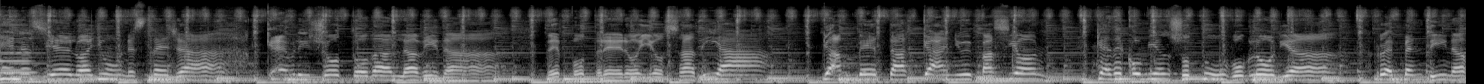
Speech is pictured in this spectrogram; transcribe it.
En el cielo hay una estrella que brilló toda la vida de potrero y osadía, gambeta, caño y pasión que de comienzo tuvo gloria, repentina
